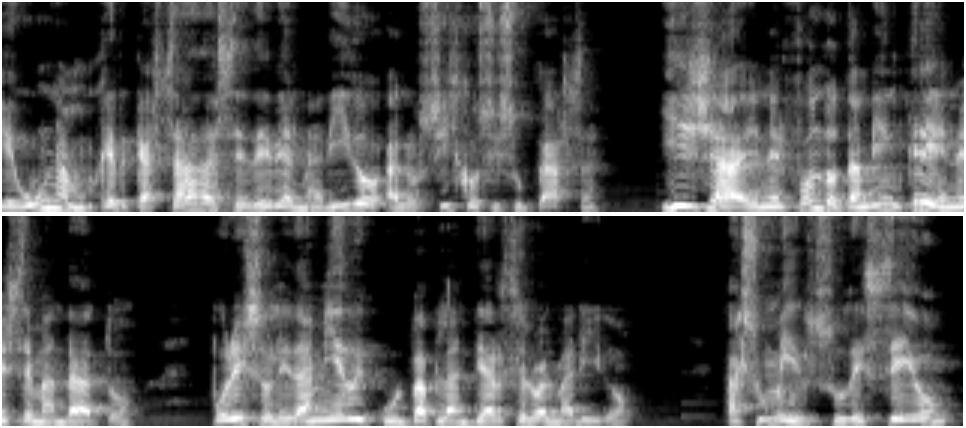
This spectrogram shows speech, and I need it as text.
que una mujer casada se debe al marido, a los hijos y su casa. Y ella, en el fondo, también cree en ese mandato, por eso le da miedo y culpa planteárselo al marido. Asumir su deseo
